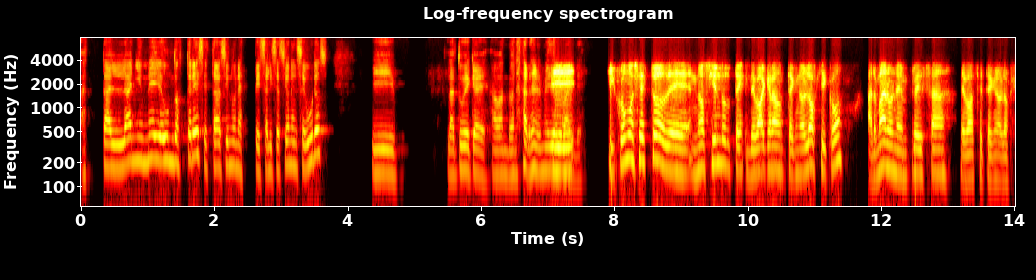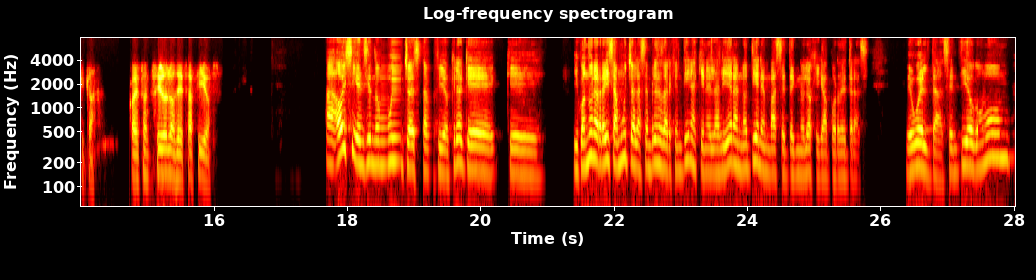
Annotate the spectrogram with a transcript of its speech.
hasta el año y medio de un 2-3 estaba haciendo una especialización en seguros y la tuve que abandonar en el medio del baile. ¿Y cómo es esto de, no siendo de background tecnológico, armar una empresa de base tecnológica? ¿Cuáles han sido los desafíos? Ah, hoy siguen siendo muchos desafíos. Creo que, y cuando uno revisa muchas de las empresas argentinas, quienes las lideran no tienen base tecnológica por detrás. De vuelta, sentido común,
